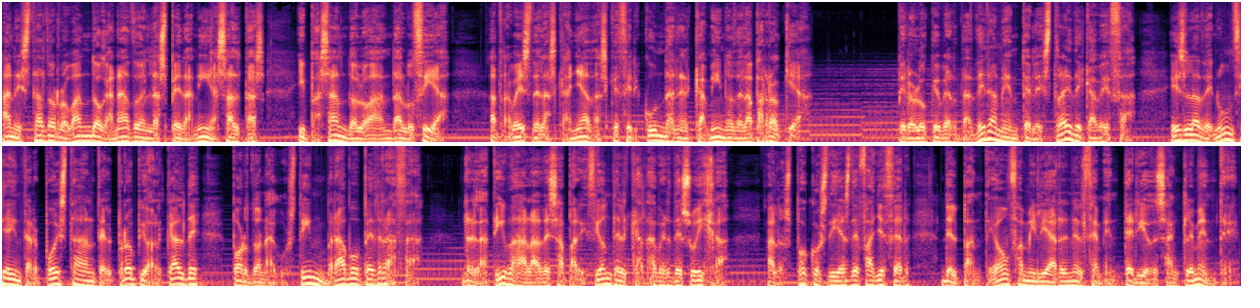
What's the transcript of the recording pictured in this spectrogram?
han estado robando ganado en las pedanías altas y pasándolo a Andalucía, a través de las cañadas que circundan el camino de la parroquia. Pero lo que verdaderamente les trae de cabeza es la denuncia interpuesta ante el propio alcalde por don Agustín Bravo Pedraza, relativa a la desaparición del cadáver de su hija, a los pocos días de fallecer del panteón familiar en el cementerio de San Clemente.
